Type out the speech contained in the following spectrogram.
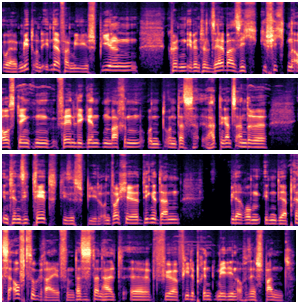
oder mit und in der Familie spielen, können eventuell selber sich Geschichten ausdenken, Fanlegenden machen und, und das hat eine ganz andere Intensität, dieses Spiel. Und solche Dinge dann wiederum in der Presse aufzugreifen, das ist dann halt äh, für viele Printmedien auch sehr spannend.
